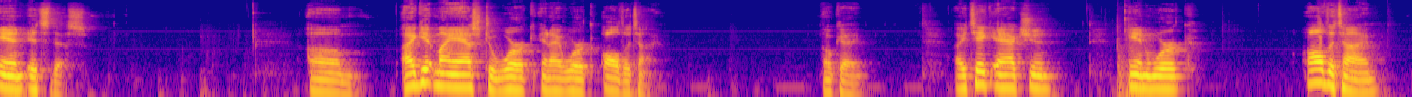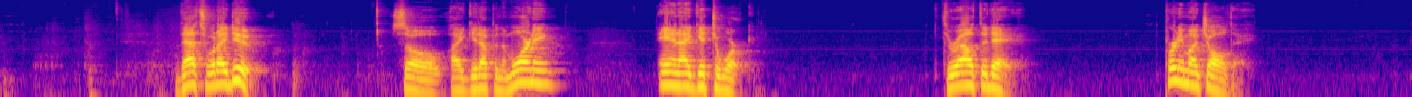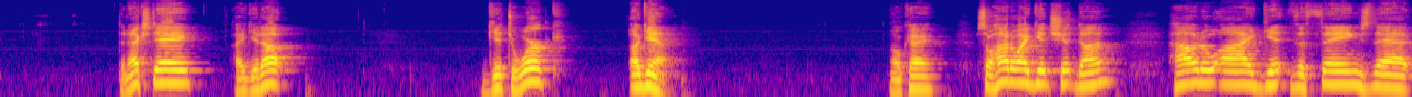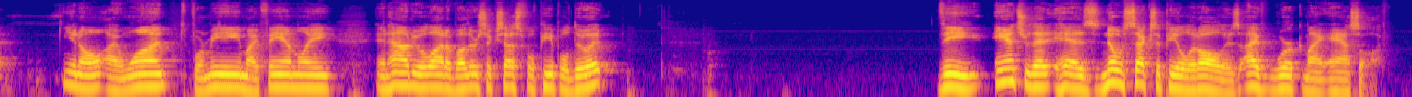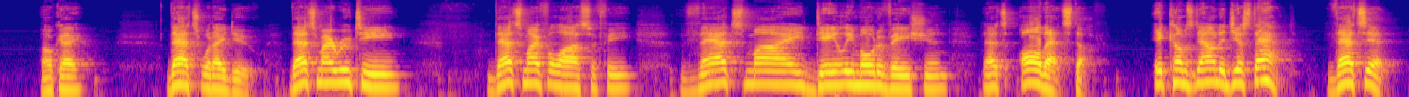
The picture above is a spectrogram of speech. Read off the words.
And it's this um, I get my ass to work and I work all the time. Okay. I take action and work all the time. That's what I do. So I get up in the morning and I get to work throughout the day, pretty much all day. The next day, I get up, get to work again. Okay? So, how do I get shit done? How do I get the things that, you know, I want for me, my family, and how do a lot of other successful people do it? The answer that has no sex appeal at all is I work my ass off. Okay? That's what I do. That's my routine. That's my philosophy. That's my daily motivation. That's all that stuff. It comes down to just that. That's it.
